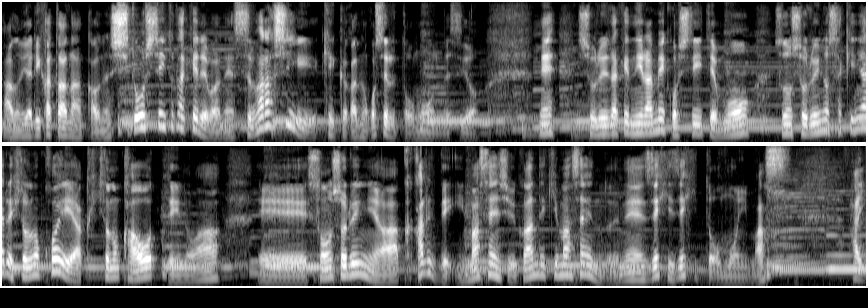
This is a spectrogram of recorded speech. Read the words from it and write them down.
あの、やり方なんかをね、指導していただければね、素晴らしい結果が残せると思うんですよ。ね、書類だけにらめっこしていても、その書類の先にある人の声や人の顔っていうのは、えー、その書類には書かれていませんし、浮かんできませんのでね、ぜひぜひと思います。はい。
